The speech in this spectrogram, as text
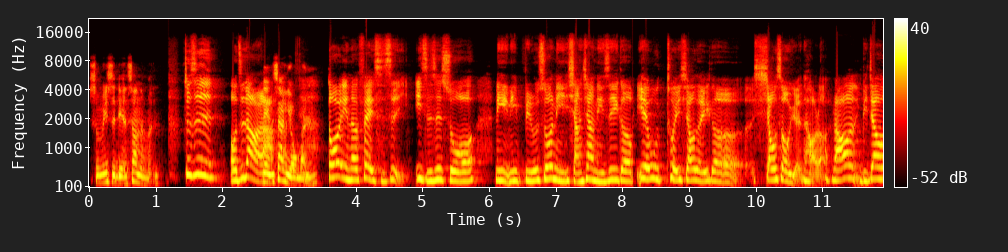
什么意思？脸上的门就是我知道了，脸上有门。Door in the face 是意思是说，你你比如说你想象你是一个业务推销的一个销售员好了，然后比较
